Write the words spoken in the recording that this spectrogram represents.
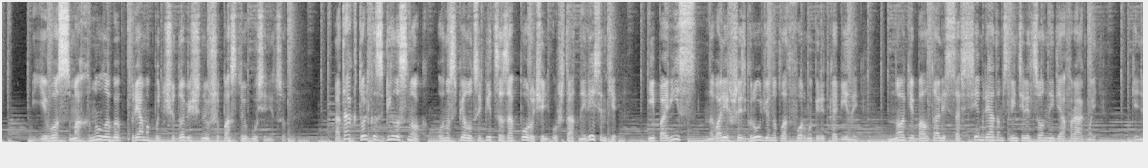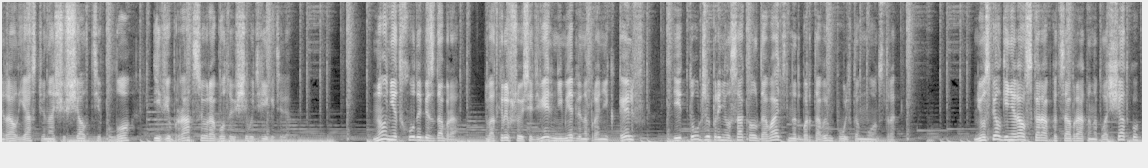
его смахнуло бы прямо под чудовищную шипастую гусеницу — а так только сбило с ног. Он успел уцепиться за поручень у штатной лесенки и повис, навалившись грудью на платформу перед кабиной. Ноги болтались совсем рядом с вентиляционной диафрагмой. Генерал явственно ощущал тепло и вибрацию работающего двигателя. Но нет худа без добра. В открывшуюся дверь немедленно проник эльф и тут же принялся колдовать над бортовым пультом монстра. Не успел генерал вскарабкаться обратно на площадку,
